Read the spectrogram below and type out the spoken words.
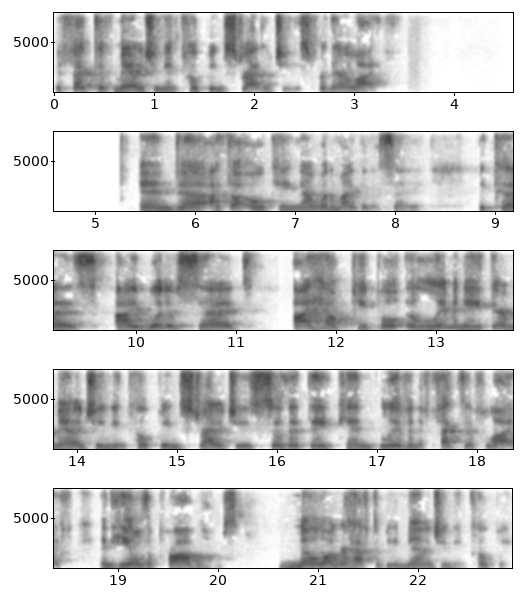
effective managing and coping strategies for their life. And uh, I thought, okay, now what am I going to say? Because I would have said, I help people eliminate their managing and coping strategies so that they can live an effective life and heal the problems. No longer have to be managing and coping.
